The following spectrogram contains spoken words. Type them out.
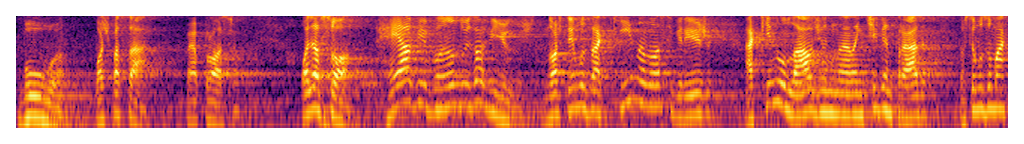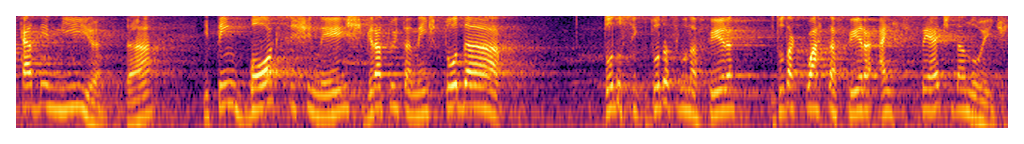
boa. Pode passar. Vai a próxima. Olha só, reavivando os avisos. Nós temos aqui na nossa igreja, aqui no lounge, na antiga entrada, nós temos uma academia, tá? E tem boxe chinês gratuitamente toda, toda, segunda-feira e toda quarta-feira às 7 da noite.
